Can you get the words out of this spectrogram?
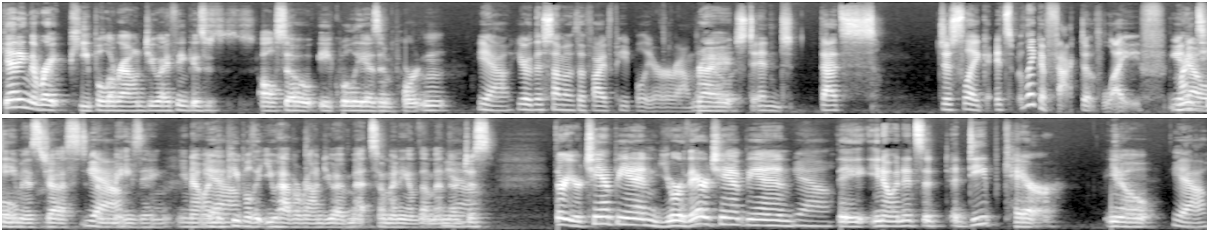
getting the right people around you, I think is also equally as important. yeah, you're the sum of the five people you're around the Right. most, and that's just like it's like a fact of life. You my know? team is just Yeah. amazing, you know, and Yeah. the people that you have around you, I've met so many of them and Yeah. they're just they're your champion, you're their champion. Yeah. They, you know, and it's a, a deep care, you know, Yeah.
